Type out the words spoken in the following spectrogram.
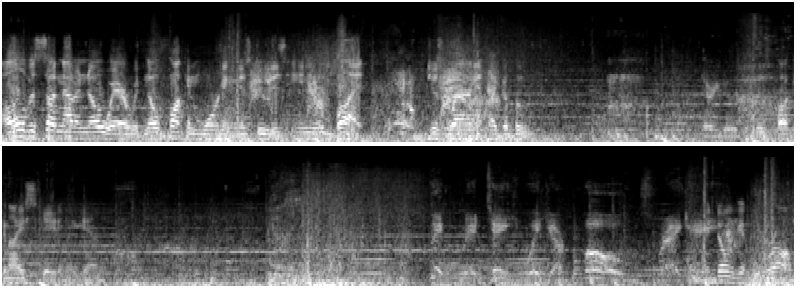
All of a sudden out of nowhere with no fucking warning, this dude is in your butt just wearing it like a boot. There he goes with his fucking ice skating again. Pick me teeth with your bones, Reggie. don't get me wrong,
